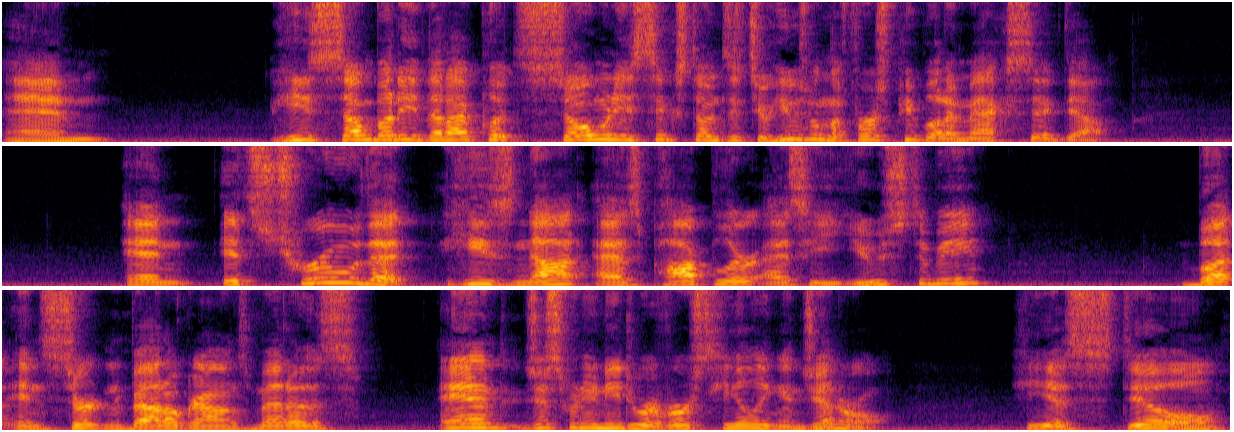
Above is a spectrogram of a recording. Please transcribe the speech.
And he's somebody that I put so many sig stones into. He was one of the first people that I max sigged out. And it's true that he's not as popular as he used to be. But in certain battlegrounds metas, and just when you need to reverse healing in general, he is still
